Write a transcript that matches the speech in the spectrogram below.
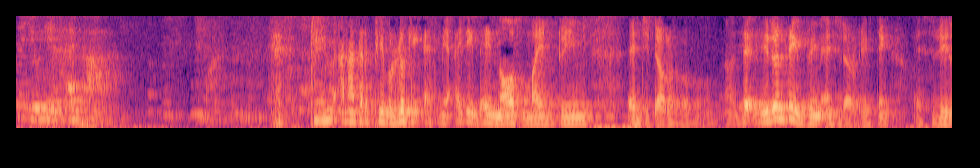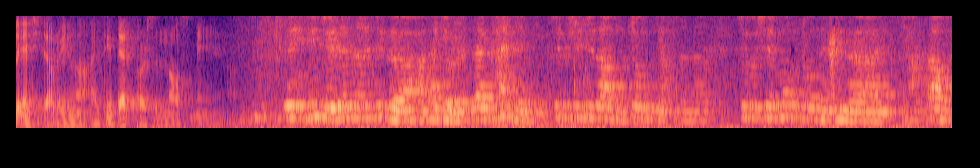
但有点害怕。 There's dream another people looking at me. I think they knows my dream antidote. Uh, they, you don't think dream antidote. You think it's real antidote. You know. I think that person knows me. You know. 所以你就觉得呢，这个好像有人在看着你，是不是知道你中奖了呢？是不是梦中的这个强盗呢？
